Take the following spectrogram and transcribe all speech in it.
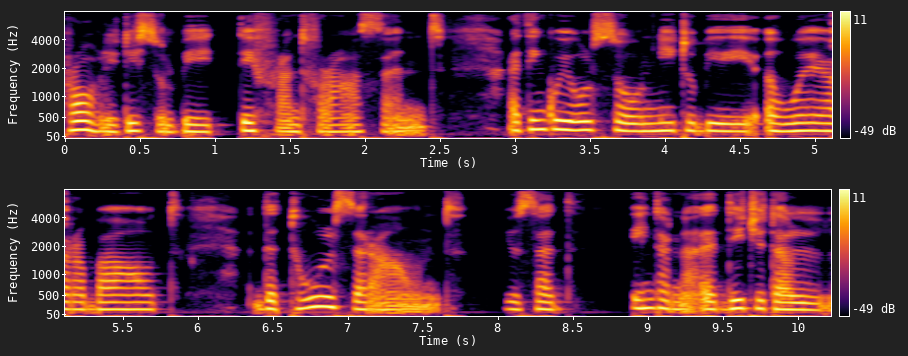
Probably this will be different for us and i think we also need to be aware about the tools around. You said internet digital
